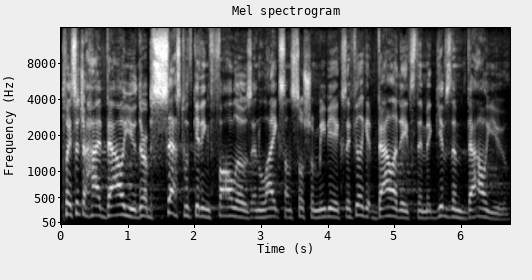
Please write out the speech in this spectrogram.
place such a high value. They're obsessed with getting follows and likes on social media because they feel like it validates them, it gives them value.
